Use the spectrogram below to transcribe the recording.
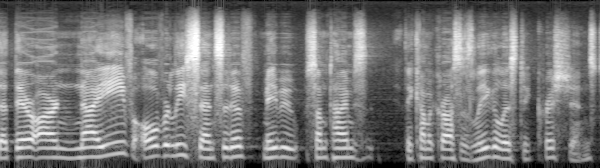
that there are naive, overly sensitive, maybe sometimes they come across as legalistic Christians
